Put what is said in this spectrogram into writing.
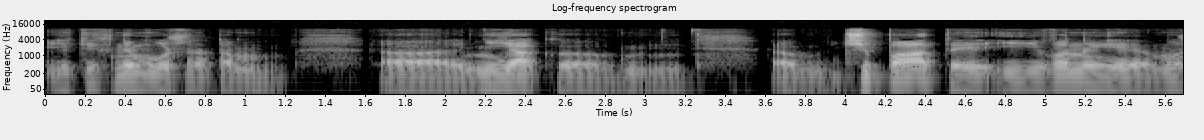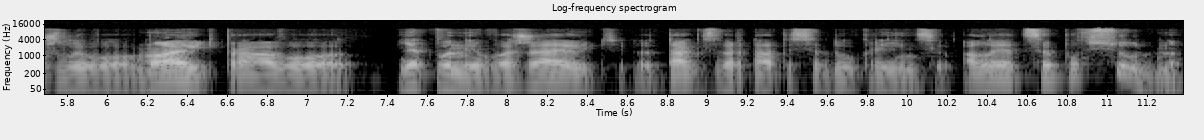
яких не можна там е, ніяк е, е, чіпати, і вони, можливо, мають право, як вони вважають, так звертатися до українців. Але це повсюдно.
